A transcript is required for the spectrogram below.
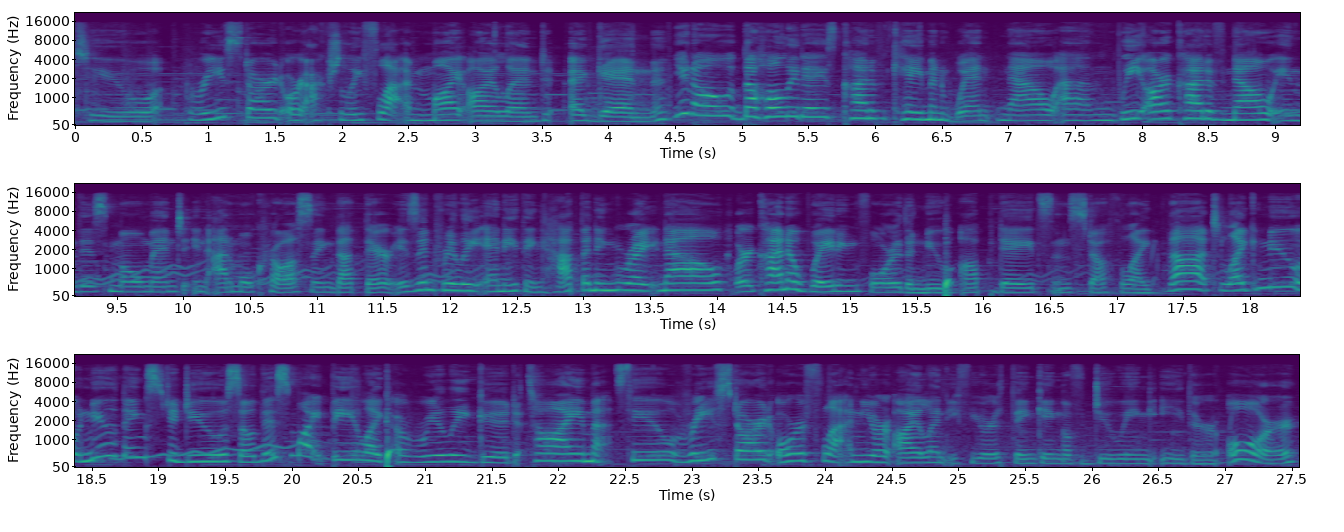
to restart or actually flatten my island again. You know, the holidays kind of came and went now, and we are kind of now in this moment in Animal Crossing that there isn't really anything happening right now. We're kind of waiting for the new updates and stuff like that, like new new things to do, so this might be like a really good time to restart or flatten your island if you're thinking of doing either or.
